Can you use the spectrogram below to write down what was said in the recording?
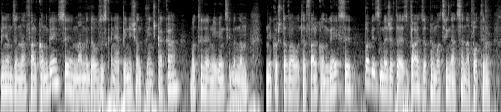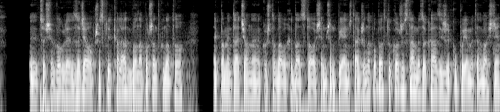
pieniądze na Falcon Gravesy. Mamy do uzyskania 55 kk, bo tyle mniej więcej będą mnie kosztowały te Falcon Gravesy. Powiedzmy, że to jest bardzo promocyjna cena po tym, y, co się w ogóle zadziało przez kilka lat, bo na początku, no to jak pamiętacie, one kosztowały chyba 185, także no po prostu korzystamy z okazji, że kupujemy ten właśnie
